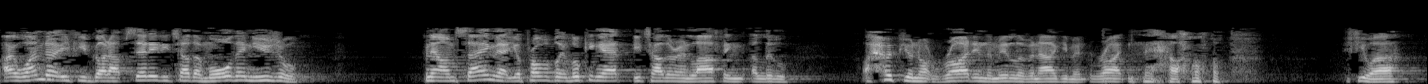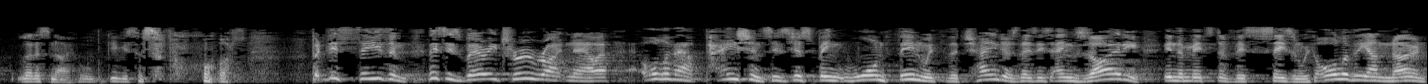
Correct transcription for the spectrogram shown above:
I wonder if you've got upset at each other more than usual. Now I'm saying that you're probably looking at each other and laughing a little. I hope you're not right in the middle of an argument right now. if you are, let us know. We'll give you some support. But this season, this is very true right now. Uh, all of our patience is just being worn thin with the changes. There's this anxiety in the midst of this season with all of the unknown.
